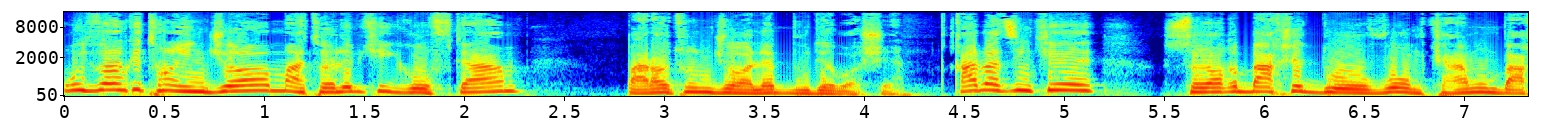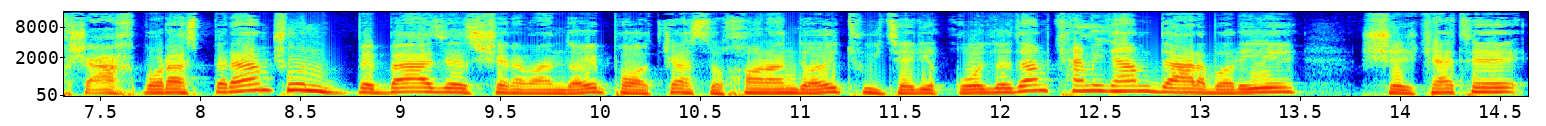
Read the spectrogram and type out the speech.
امیدوارم که تا اینجا مطالبی که گفتم براتون جالب بوده باشه. قبل از اینکه سراغ بخش دوم که همون بخش اخبار است برم چون به بعضی از شنونده های پادکست و خواننده های توییتری قول دادم کمی هم درباره شرکت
